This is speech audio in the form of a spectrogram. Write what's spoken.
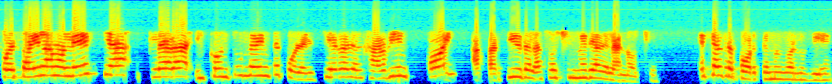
Pues hay la molestia clara y contundente por el cierre del jardín hoy a partir de las ocho y media de la noche. Este es el reporte. Muy buenos días.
